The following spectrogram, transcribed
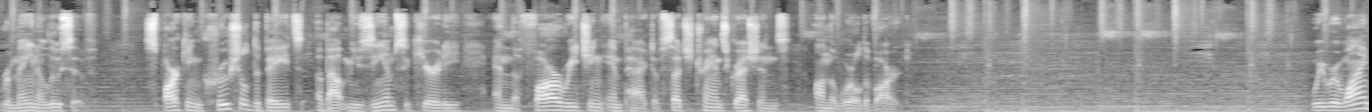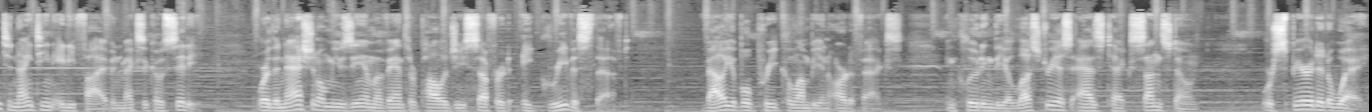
remain elusive, sparking crucial debates about museum security and the far-reaching impact of such transgressions on the world of art. We rewind to 1985 in Mexico City, where the National Museum of Anthropology suffered a grievous theft. Valuable pre-Columbian artifacts, including the illustrious Aztec sunstone, were spirited away.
